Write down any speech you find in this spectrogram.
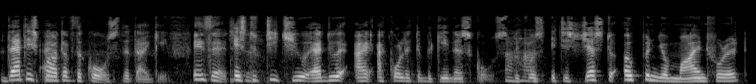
That is part of the course that I give. is it? is to teach you. I do. I, I call it a beginner's course because it is just to open your mind for it.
